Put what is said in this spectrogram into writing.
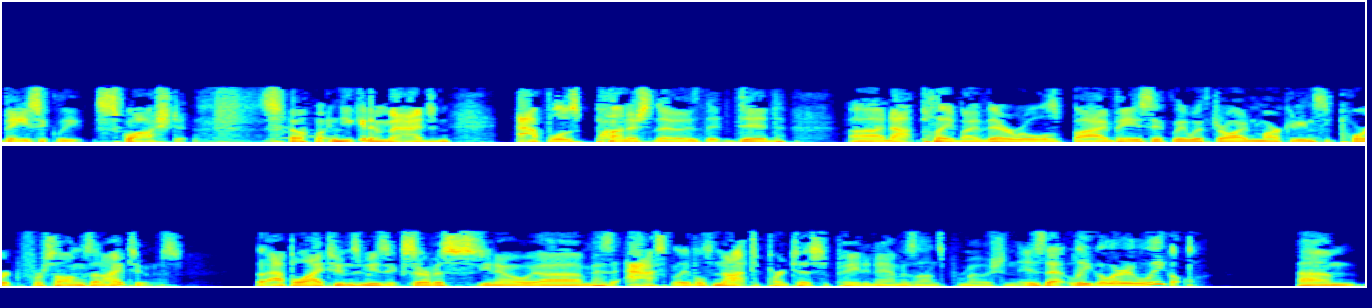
basically squashed it. So, and you can imagine Apple has punished those that did uh, not play by their rules by basically withdrawing marketing support for songs on iTunes. The Apple iTunes Music Service, you know, um, has asked labels not to participate in Amazon's promotion. Is that legal or illegal? Um,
